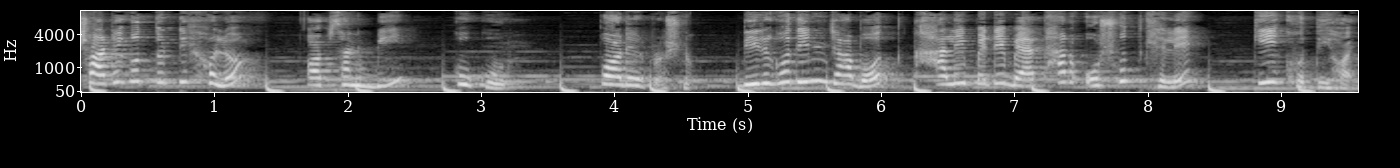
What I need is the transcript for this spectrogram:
সঠিক উত্তরটি হল অপশান বি, কুকুর। পরের প্রশ্ন, দীর্ঘদিন যাবৎ খালি পেটে ব্যথার ওষুধ খেলে কি ক্ষতি হয়?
